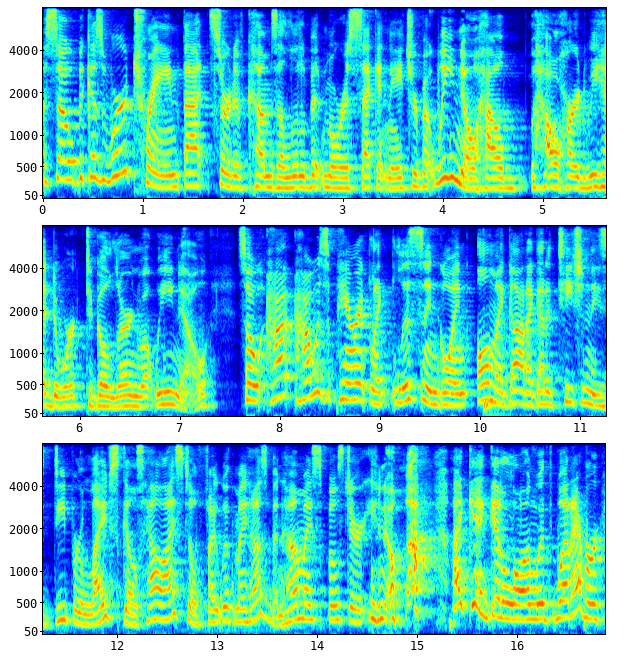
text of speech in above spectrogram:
So because we're trained that sort of comes a little bit more as second nature but we know how how hard we had to work to go learn what we know so how how is a parent like listening, going, "Oh my God, I got to teach him these deeper life skills." Hell, I still fight with my husband. How am I supposed to, you know? I can't get along with whatever.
